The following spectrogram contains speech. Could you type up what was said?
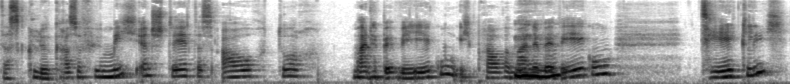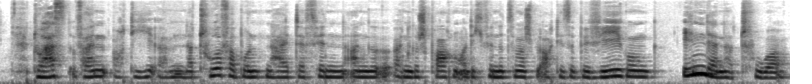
das Glück? Also für mich entsteht das auch durch meine Bewegung. Ich brauche meine mhm. Bewegung täglich. Du hast vorhin auch die ähm, Naturverbundenheit der Finnen ange angesprochen und ich finde zum Beispiel auch diese Bewegung in der Natur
